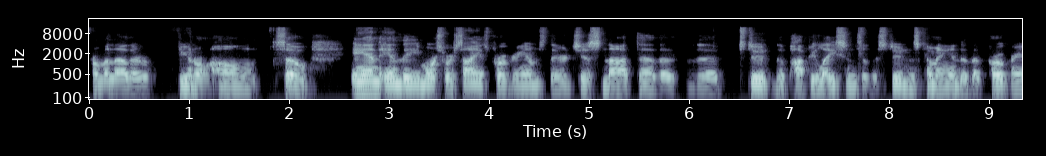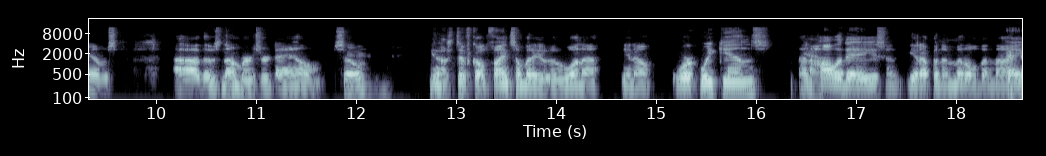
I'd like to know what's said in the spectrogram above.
from another funeral home. So and in the mortuary science programs, they're just not uh, the the stu- the populations of the students coming into the programs. Uh, those numbers are down. So mm-hmm. you know it's difficult to find somebody who want to you know work weekends and yeah. holidays and get up in the middle of the night,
